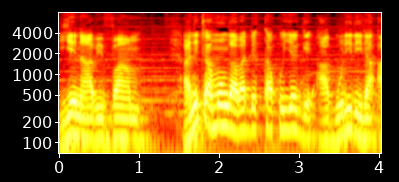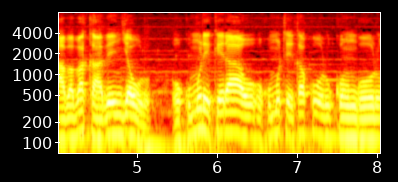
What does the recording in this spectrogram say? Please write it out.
ye n'abivaamu. Anita amongo abadde kakuyege agulirira ababaka ab'enjawulo okumulekeraawo okumuteekako olukongoolo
